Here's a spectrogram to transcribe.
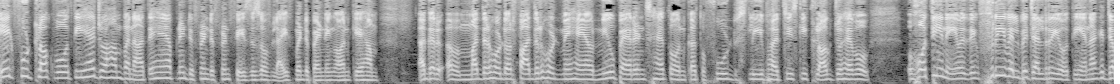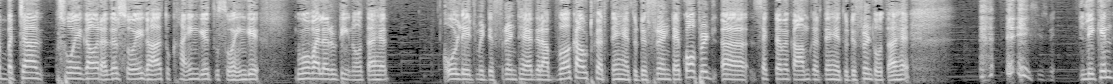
एक फ़ूड क्लॉक वो होती है जो हम बनाते हैं अपने different different phases of life में डिपेंडिंग ऑन के हम अगर मदरहुड और फादरहुड में हैं और न्यू पेरेंट्स हैं तो उनका तो फ़ूड स्लीप हर चीज़ की क्लॉक जो है वो होती नहीं फ्री विल पे चल रही होती है ना कि जब बच्चा सोएगा और अगर सोएगा तो खाएँगे तो सोएँगे। वो वाला रूटीन होता है। ओल्ड एज में डिफरेंट है। अगर आप वर्कआउट करते हैं तो डिफरेंट है। कॉपरेट सेक्टर में काम करते हैं तो डिफरेंट होता है। लेकिन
